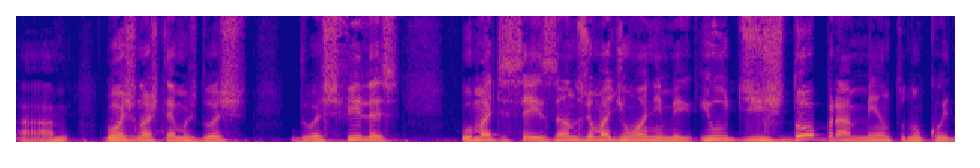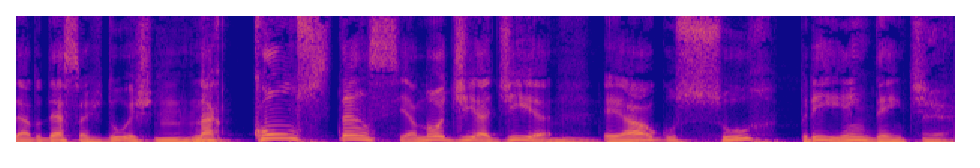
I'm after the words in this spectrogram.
Ah, hoje nós temos duas, duas filhas, uma de seis anos e uma de um ano e meio. E o desdobramento no cuidado dessas duas, na constância, no dia a dia, é algo surpreendente. É.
